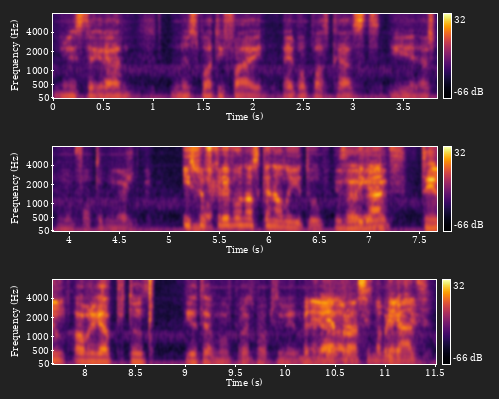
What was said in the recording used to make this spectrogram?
no Instagram, no Spotify, Apple Podcast e acho que não me falta mais nenhuma. E subscrevam o nosso canal no YouTube. Exatamente. Obrigado. Tim, E obrigado por tudo e até uma próxima oportunidade. Obrigado, até a próxima. Obrigado.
